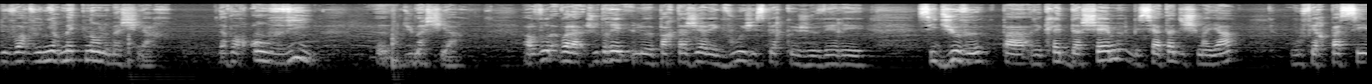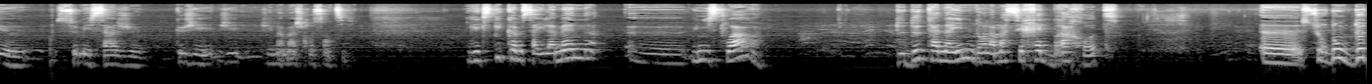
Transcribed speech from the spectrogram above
de voir venir maintenant le Mashiach, d'avoir envie euh, du Mashiach. Alors voilà, je voudrais le partager avec vous et j'espère que je verrai, si Dieu veut, pas avec l'aide d'Hachem, mais si Ata d'Ishmaya, vous faire passer euh, ce message que j'ai mamache ressenti. Il explique comme ça, il amène une histoire de deux Tanaïm dans la Masechet Brachot, euh, sur donc deux,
